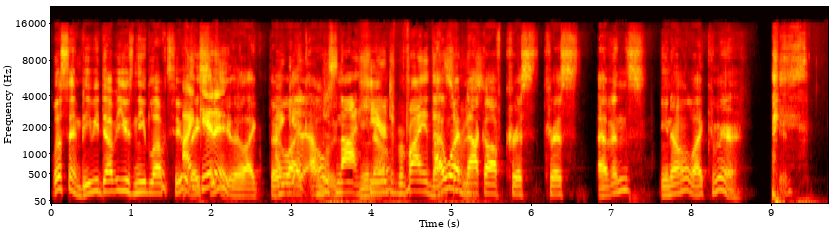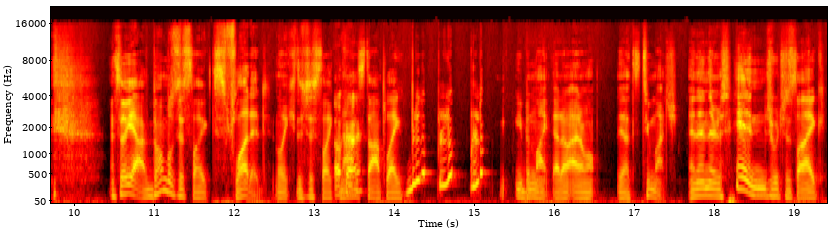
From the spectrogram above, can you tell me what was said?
Listen, BBWs need love too. I They get see it. you. They're like they're like it. i'm oh, just not here know? to provide that I would service. knock off Chris Chris Evans. You know, like come here. And so yeah, Bumble's just like just flooded. Like it's just like Okay. nonstop. Like bloop, bloop, bloop. You've been like that. I don't, I don't. Yeah, it's too much. And then there's Hinge, which is like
